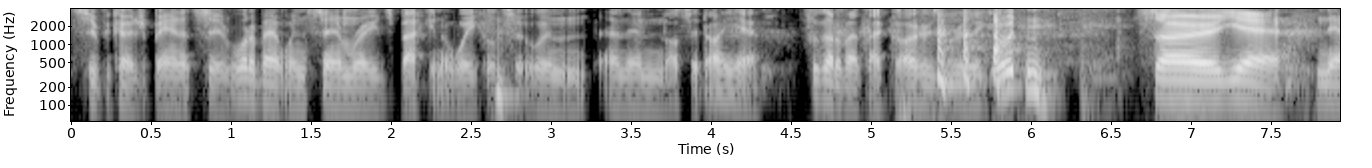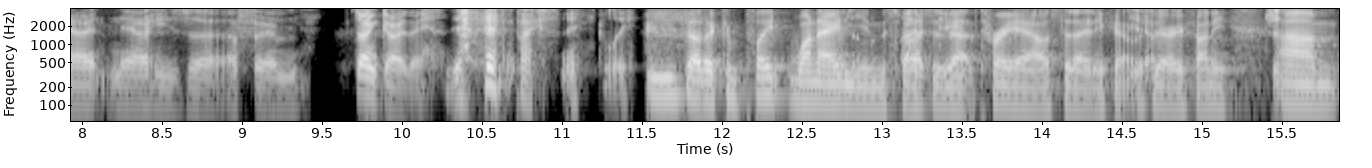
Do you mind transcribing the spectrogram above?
Supercoach Bandit said, "What about when Sam Reid's back in a week or two? And and then I said, "Oh yeah, forgot about that guy who's really good." so yeah, now now he's a, a firm. Don't go there, basically. You've done a complete 180 in the space of about three hours today, Niko. It was very funny. Just, um,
